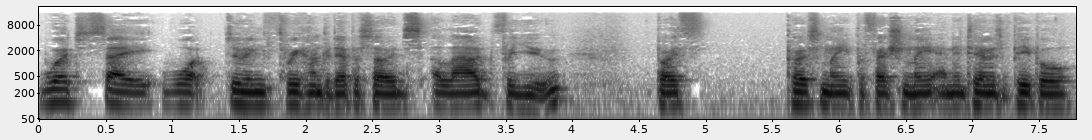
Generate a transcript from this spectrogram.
were to say what doing 300 episodes allowed for you, both personally, professionally, and in terms of people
